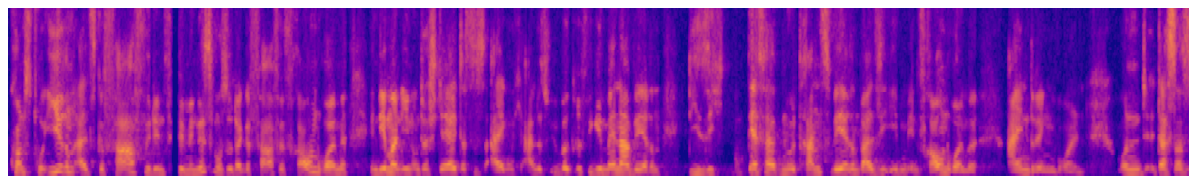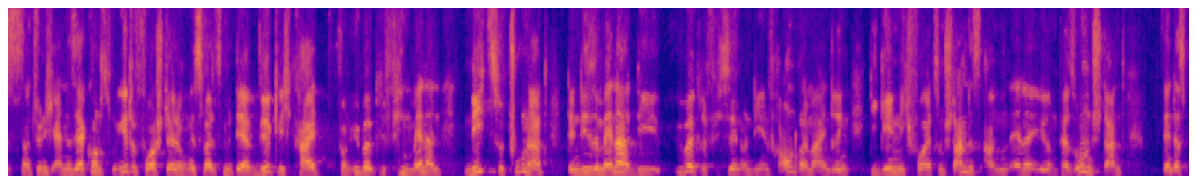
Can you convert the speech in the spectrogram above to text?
konstruieren als Gefahr für den Feminismus oder Gefahr für Frauenräume, indem man ihnen unterstellt, dass es eigentlich alles übergriffige Männer wären, die sich deshalb nur trans wären, weil sie eben in Frauenräume eindringen wollen. Und dass das natürlich eine sehr konstruierte Vorstellung ist, weil es mit der Wirklichkeit von übergriffigen Männern nichts zu tun hat, denn diese Männer, die übergriffig sind und die in Frauenräume eindringen, die gehen nicht vorher zum Standesamt und ändern ihren Personenstand, denn das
